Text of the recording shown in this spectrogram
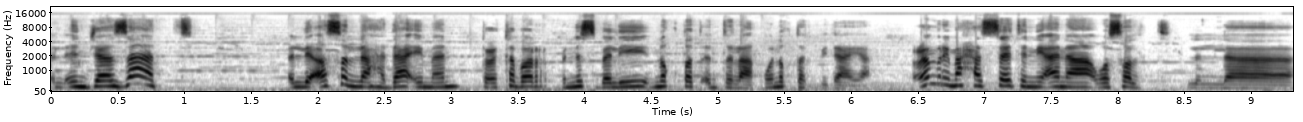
الإنجازات اللي أصل لها دائما تعتبر بالنسبة لي نقطة انطلاق ونقطة بداية. عمري ما حسيت أني أنا وصلت لل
